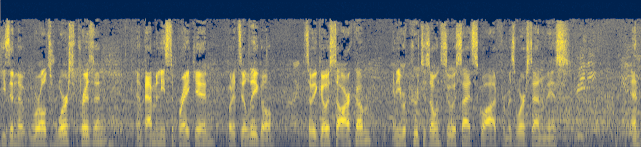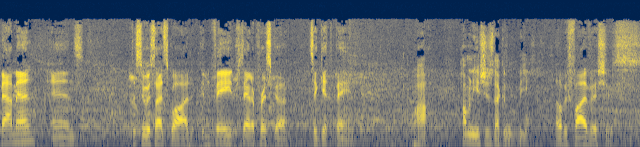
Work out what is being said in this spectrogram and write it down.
He's in the world's worst prison. And Batman needs to break in, but it's illegal. So he goes to Arkham and he recruits his own suicide squad from his worst enemies. And Batman and the Suicide Squad invade Santa Prisca to get Bane. Wow. How many issues that can be? That'll be five issues.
